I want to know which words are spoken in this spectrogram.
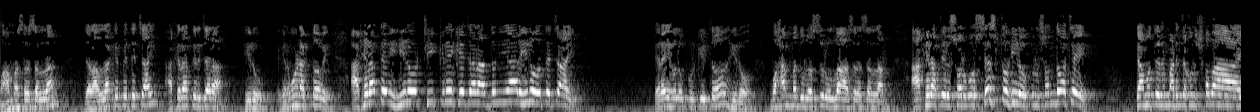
মোহাম্মদ সাল্লাম যারা আল্লাহকে পেতে চাই আখেরাতের যারা হিরো, এখানে মনে রাখতে হবে, আখেরাতের হিরো ঠিক রেখে যারা দুনিয়ার হিরো হতে চায়, এরাই হলো প্রকৃত হিরো। মোহাম্মদুর রসুল্লাহ সাল্লাম আখেরাতের সর্বশ্রেষ্ঠ হিরো, কোন সন্দেহ আছে? কেমতের মাঠে যখন সবাই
